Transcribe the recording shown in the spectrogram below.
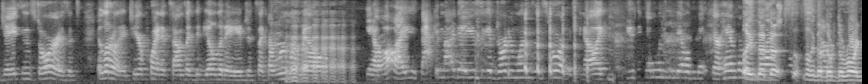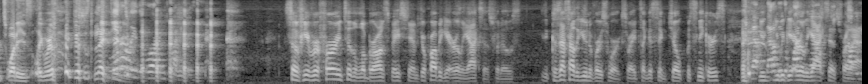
J's in stores. It's it literally, to your point, it sounds like the Gilded Age. It's like a rumor mill. you know, oh, I used back in my day used to get Jordan ones in stores. You know, like, do you think anyone's gonna be able to get their hands on like the, the, so, so like the, the, the, Roaring Twenties? Like we're like this is 19- literally the Roaring Twenties. So if you're referring to the LeBron Space Jams, you'll probably get early access for those because that's how the universe works, right? It's like a sick joke with sneakers. Yeah, you, you would get early access for that.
